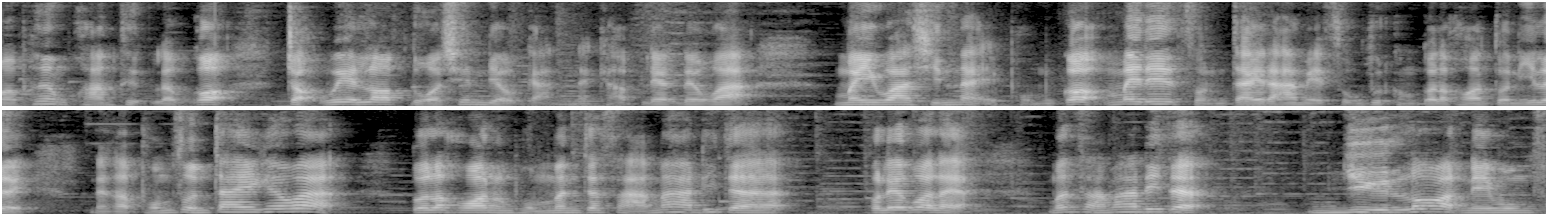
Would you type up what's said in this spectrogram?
มาเพิ่มความถึก แล้วก็เจาะเวทรอบตัวเช่นเดียวกันนะครับเรียกได้ว่าไม่ว่าชิ้นไหน ผมก็ไม่ได้สนใจดาเมจสูงสุดของตัวละครตัวนี้เลยนะครับผมสนใจแค่ว่าตัวละครของผมมันจะสามารถที่จะเขาเรียกว่าอะไรอะมันสามารถที่จะ ยืนรอดในวงไฟ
